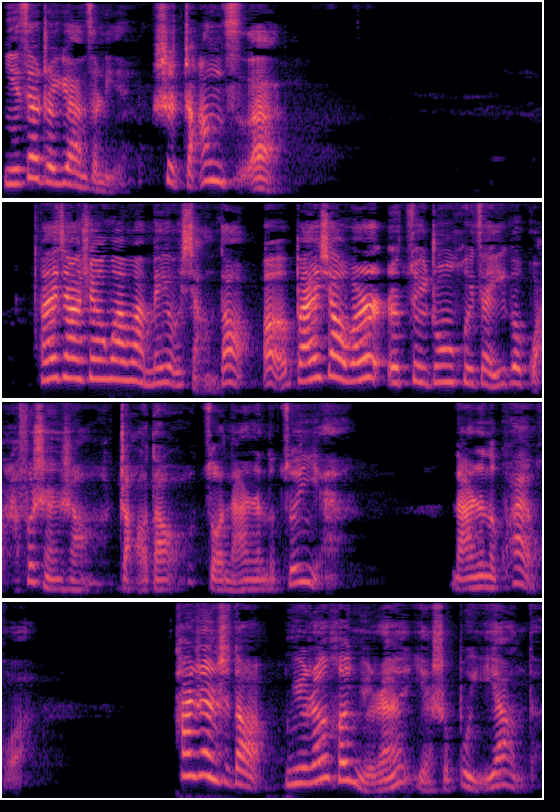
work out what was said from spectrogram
你在这院子里是长子。”白嘉轩万万没有想到，呃，白孝文最终会在一个寡妇身上找到做男人的尊严、男人的快活。他认识到，女人和女人也是不一样的。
